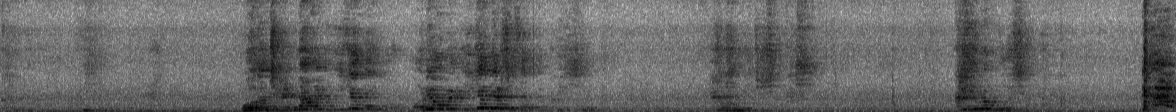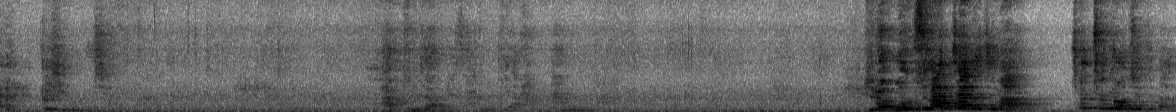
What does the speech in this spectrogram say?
그러나 이 모든 절망을 이겨내고 어려움을 이겨낼 수 있었던 그 힘, 하나님이 주신 그 힘, 그 힘은 무엇이었나? 그 힘은 무엇이었나? 아픈 자 앞에서 함께 아파하는 마음. 비록 원수 앞잡이지만 천천히 원수지만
